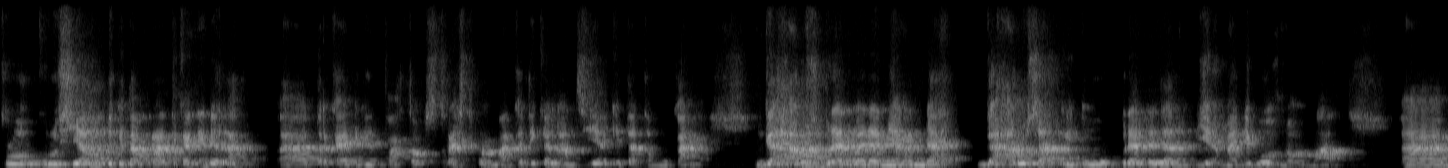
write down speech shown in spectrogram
krusial untuk kita perhatikan ini adalah uh, terkait dengan faktor stres, terutama ketika lansia kita temukan, nggak harus berat badannya rendah, nggak harus saat itu berada dalam BMI di bawah normal, um,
